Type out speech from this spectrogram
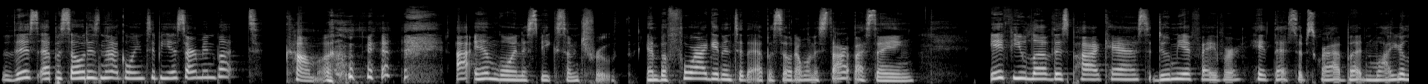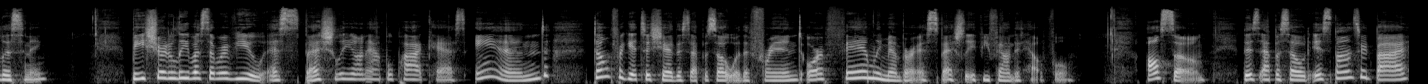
this episode is not going to be a sermon, but, comma, I am going to speak some truth. And before I get into the episode, I want to start by saying, if you love this podcast, do me a favor, hit that subscribe button while you're listening. Be sure to leave us a review, especially on Apple Podcasts. And don't forget to share this episode with a friend or a family member, especially if you found it helpful. Also, this episode is sponsored by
